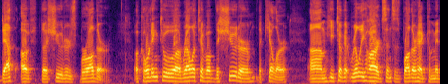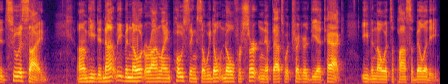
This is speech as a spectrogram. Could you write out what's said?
death of the shooter's brother. According to a relative of the shooter, the killer, um, he took it really hard since his brother had committed suicide. Um, he did not leave a note or online posting, so we don't know for certain if that's what triggered the attack, even though it's a possibility.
